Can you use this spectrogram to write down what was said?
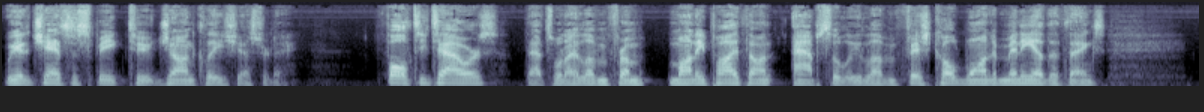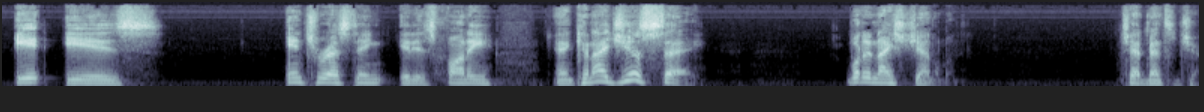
We had a chance to speak to John Cleese yesterday. Fawlty Towers, that's what I love him from. Monty Python, absolutely love him. Fish Called Wanda, many other things. It is interesting. It is funny. And can I just say, what a nice gentleman. Chad Benson Show.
